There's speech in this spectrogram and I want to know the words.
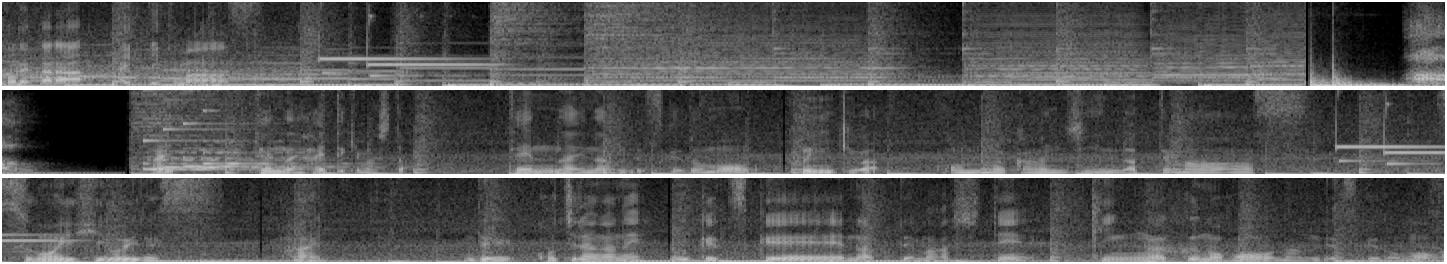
これから入っていきます店内入ってきました。店内なんですけども雰囲気はこんな感じになってます。すごい広いです。はい。でこちらがね受付になってまして金額の方なんですけども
